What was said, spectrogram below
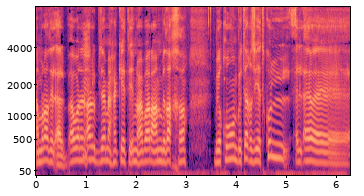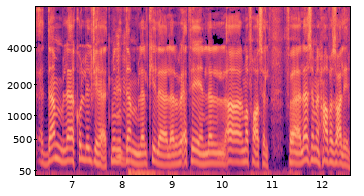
أمراض القلب. اولا القلب زي ما حكيتي إنه عبارة عن مضخة. بيقوم بتغذية كل آه، الدم لكل الجهات من الدم للكلى للرئتين للمفاصل فلازم نحافظ عليه.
